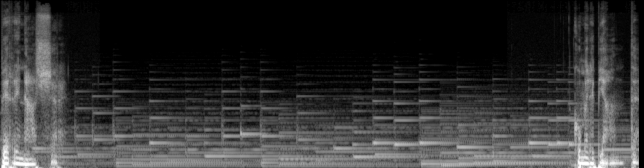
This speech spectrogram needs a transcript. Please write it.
Per rinascere. Come le piante.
